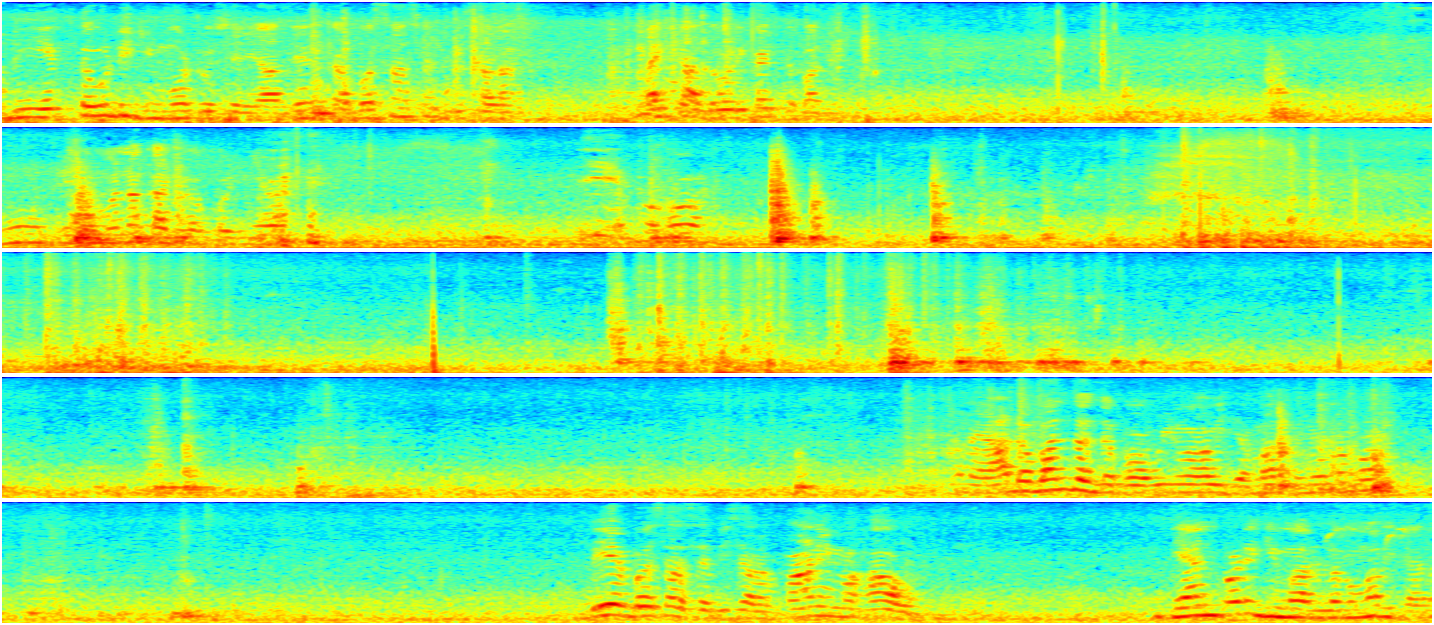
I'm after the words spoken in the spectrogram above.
બી એક તો ઉડી ગયું મોટું છે આ જેનકા બસા છે ને બિસાડા લાગ્યા દોડી કાઢી બાકી હું ત્રીજું મને કાઢવા કોઈ નહીં આવે એ ભગવાન અને આડો બાંધો ને તો પ્રોબ્લેમ આવી જાય માથું ન પડે બે બસા છે બિચારા પાણીમાં હાવ. ધ્યાન પડી ગયું મારું લગો મરી છે.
